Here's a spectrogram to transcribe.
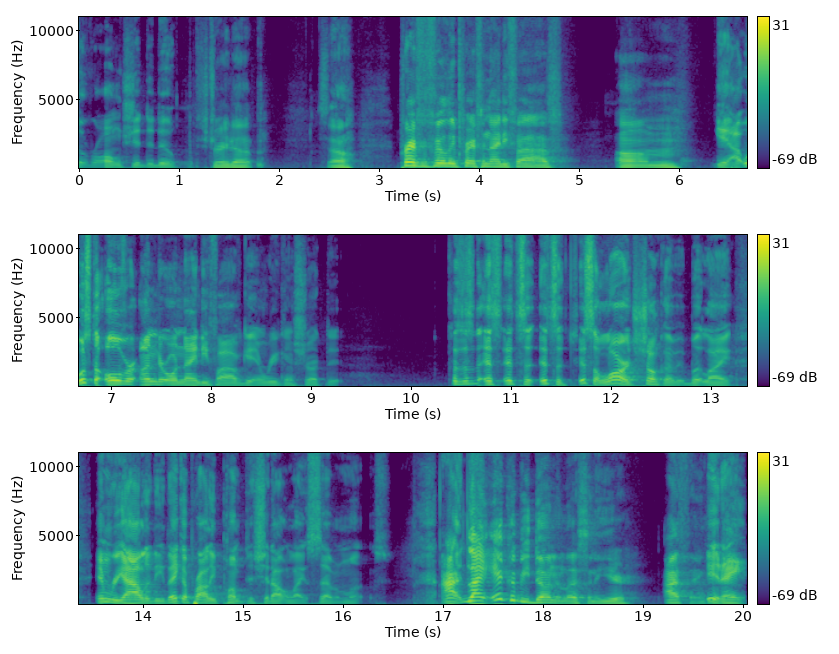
the wrong shit to do. Straight up. So pray for Philly, pray for 95. Um yeah what's the over under on 95 getting reconstructed because it's, it's it's a it's a it's a large chunk of it but like in reality they could probably pump this shit out in like seven months. I like it could be done in less than a year, I think. it ain't.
